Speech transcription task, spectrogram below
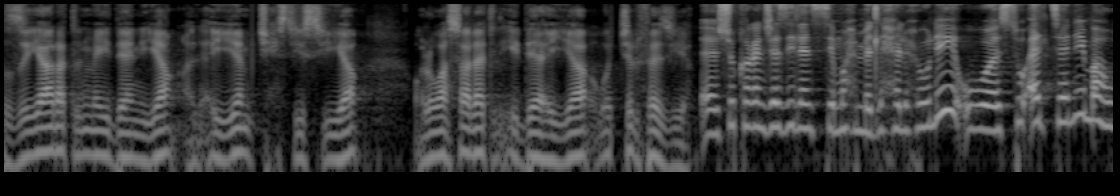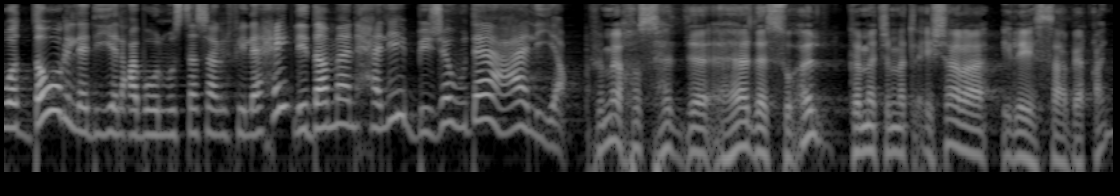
الزيارات الميدانية الأيام التحسيسية والوصلات الإذاعية والتلفزية أه، شكرا جزيلا سي محمد الحلحولي. والسؤال الثاني ما هو الدور الذي يلعبه المستشار الفلاحي لضمان حليب بجودة عالية؟ فيما يخص هذا السؤال كما تمت الإشارة إليه سابقا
